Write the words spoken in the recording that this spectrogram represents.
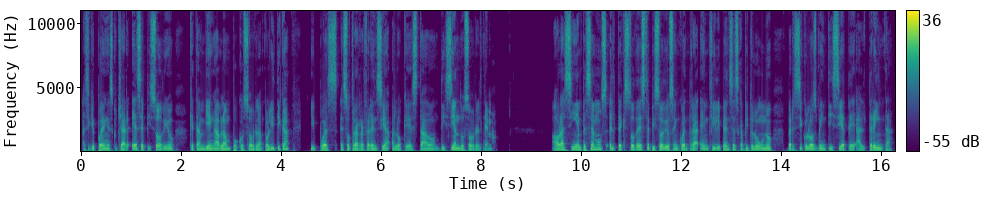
Así que pueden escuchar ese episodio que también habla un poco sobre la política y pues es otra referencia a lo que he estado diciendo sobre el tema. Ahora sí, empecemos. El texto de este episodio se encuentra en Filipenses capítulo 1 versículos 27 al 30.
